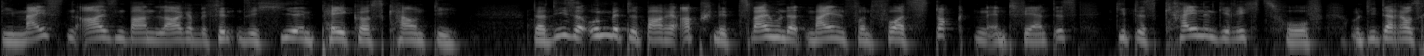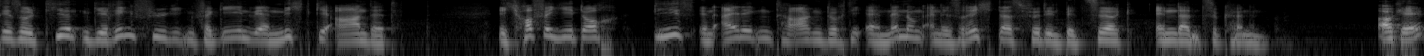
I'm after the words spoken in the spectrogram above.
Die meisten Eisenbahnlager befinden sich hier im Pecos County. Da dieser unmittelbare Abschnitt 200 Meilen von Fort Stockton entfernt ist, gibt es keinen Gerichtshof und die daraus resultierenden geringfügigen Vergehen werden nicht geahndet. Ich hoffe jedoch, dies in einigen Tagen durch die Ernennung eines Richters für den Bezirk ändern zu können. Okay.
